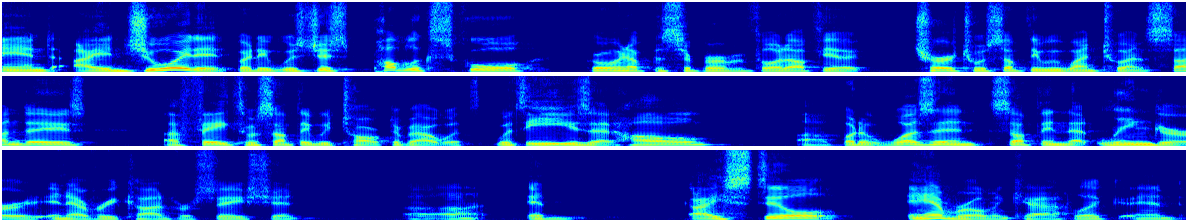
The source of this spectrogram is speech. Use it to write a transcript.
and I enjoyed it, but it was just public school growing up in suburban Philadelphia. Church was something we went to on Sundays. Uh, faith was something we talked about with, with ease at home, uh, but it wasn't something that lingered in every conversation. Uh, and I still am Roman Catholic, and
